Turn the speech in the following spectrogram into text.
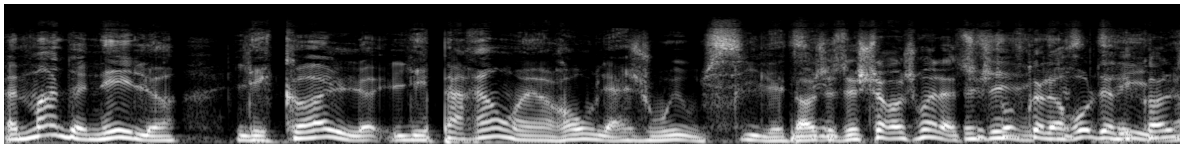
À un moment donné, là, l'école, les parents ont un rôle à jouer aussi. Là, non, je, je te rejoins là-dessus. Je trouve que le rôle de l'école,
